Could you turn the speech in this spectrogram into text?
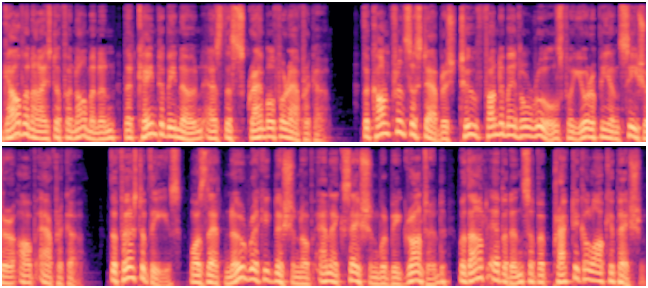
galvanized a phenomenon that came to be known as the Scramble for Africa. The conference established two fundamental rules for European seizure of Africa. The first of these was that no recognition of annexation would be granted without evidence of a practical occupation,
